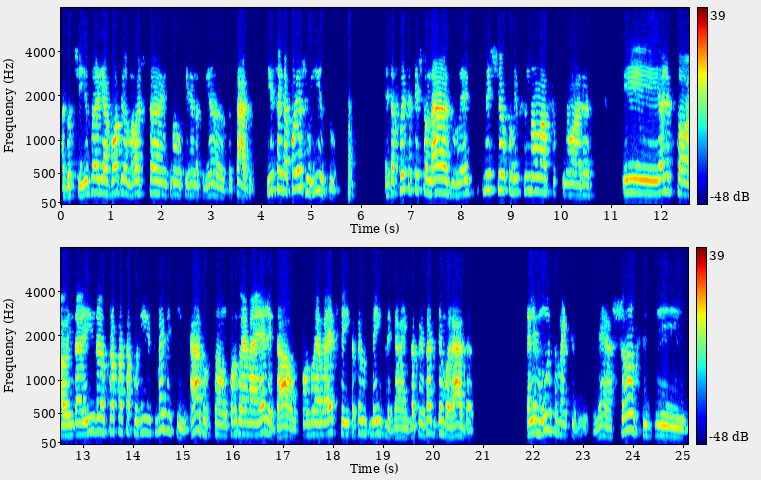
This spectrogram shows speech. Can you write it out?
adotiva e a avó biológica entrou querendo a criança, sabe? Isso ainda foi a juízo, ainda foi ser questionado, né? mexeu comigo, disse, nossa senhora, e olha só, ainda, ainda para passar por isso, mas enfim, a adoção, quando ela é legal, quando ela é feita pelos meios legais, apesar de demorada, ela é muito mais segura, né? A chance de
